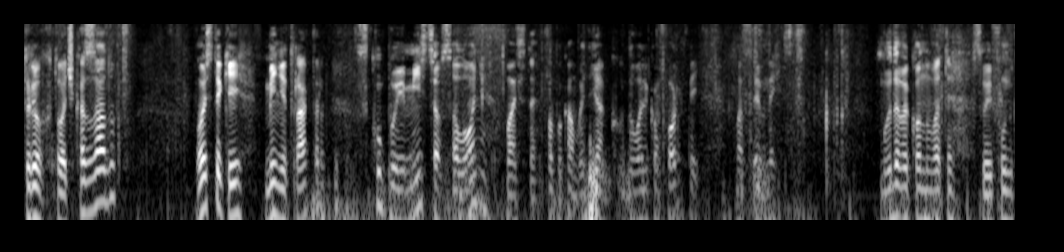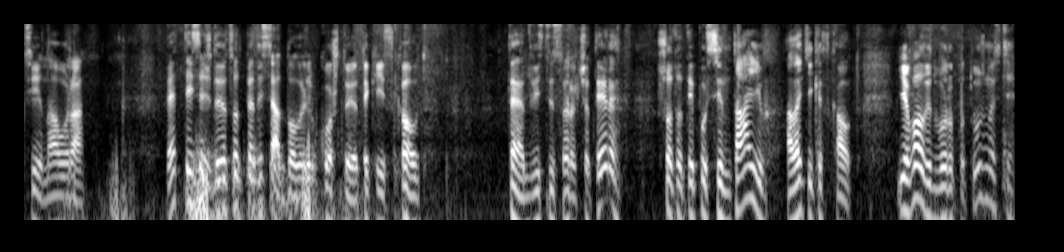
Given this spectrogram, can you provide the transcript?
Трьохточка ззаду. Ось такий міні-трактор з купою місця в салоні. Бачите, по бокам водія доволі комфортний, масивний. Буде виконувати свої функції на ура. 5950 доларів коштує такий скаут Т-244. Що то типу Сінтаїв, але тільки скаут. Є вал відбору потужності,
